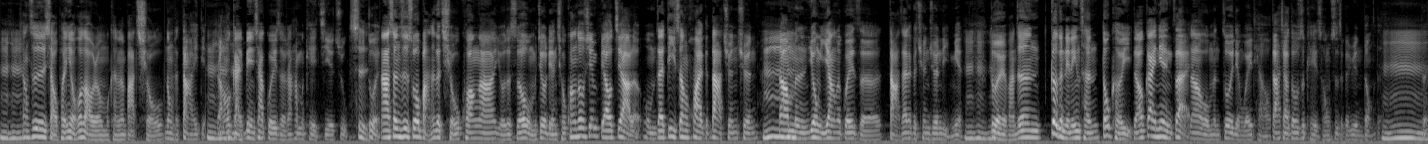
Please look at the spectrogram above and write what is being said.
嗯哼，像是小朋友或老人，我们可能把球弄得大一点，然后改变一下规则，让他们可以接住。是对，那甚至说把那个球框啊。啊，有的时候我们就连球框都先标价了，我们在地上画一个大圈圈，嗯，让他们用一样的规则打在那个圈圈里面。嗯哼，对，反正各个年龄层都可以，只要概念在，那我们做一点微调，大家都是可以从事这个运动的。嗯，对，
